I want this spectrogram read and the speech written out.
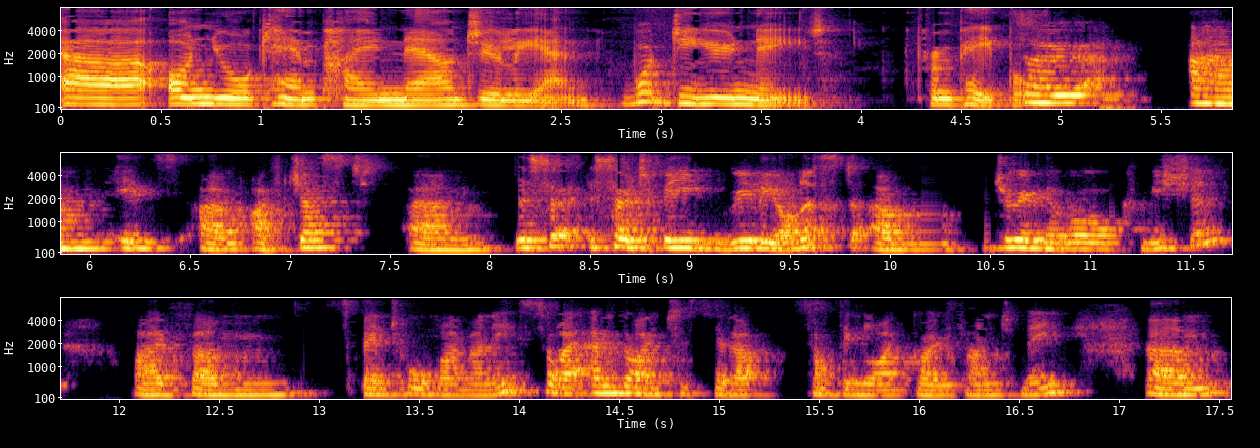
uh, on your campaign now, Julie-Ann? What do you need from people? So um, it's um, I've just um, so, so, to be really honest, um, during the Royal Commission, I've um, spent all my money. So I am going to set up something like GoFundMe um,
